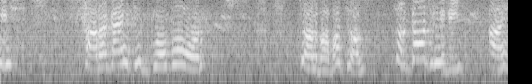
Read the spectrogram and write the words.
ইস, সারা গায়ে যে গোবর! চল বাবা চল। তোর গা ধুয়ে দিই। আয়।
